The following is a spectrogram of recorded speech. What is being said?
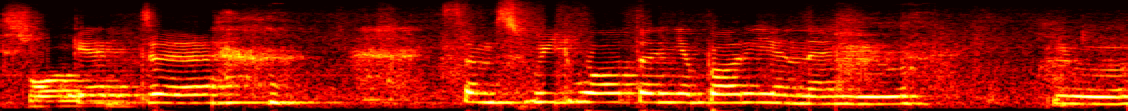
Swallow. get uh, some sweet water in your body and then you you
